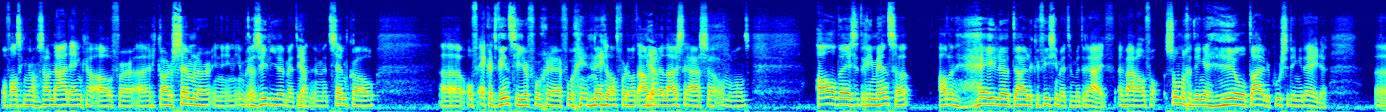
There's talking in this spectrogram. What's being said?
of als ik nog zou nadenken over eh, Ricardo Semler in, in, in Brazilië met, Ja. met, met Semco. eh, of Eckert Winsen hier vroeger, vroeger in Nederland, voor de wat oudere Ja. luisteraars eh, onder ons. Al deze drie mensen hadden een hele duidelijke visie met hun bedrijf. En waren over sommige dingen heel duidelijk hoe ze dingen deden. Eh,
